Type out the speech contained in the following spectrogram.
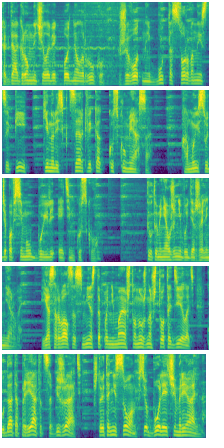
Когда огромный человек поднял руку, животные, будто сорванные с цепи, кинулись к церкви, как к куску мяса. А мы, судя по всему, были этим куском. Тут у меня уже не выдержали нервы. Я сорвался с места, понимая, что нужно что-то делать, куда-то прятаться, бежать, что это не сон, все более чем реально.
